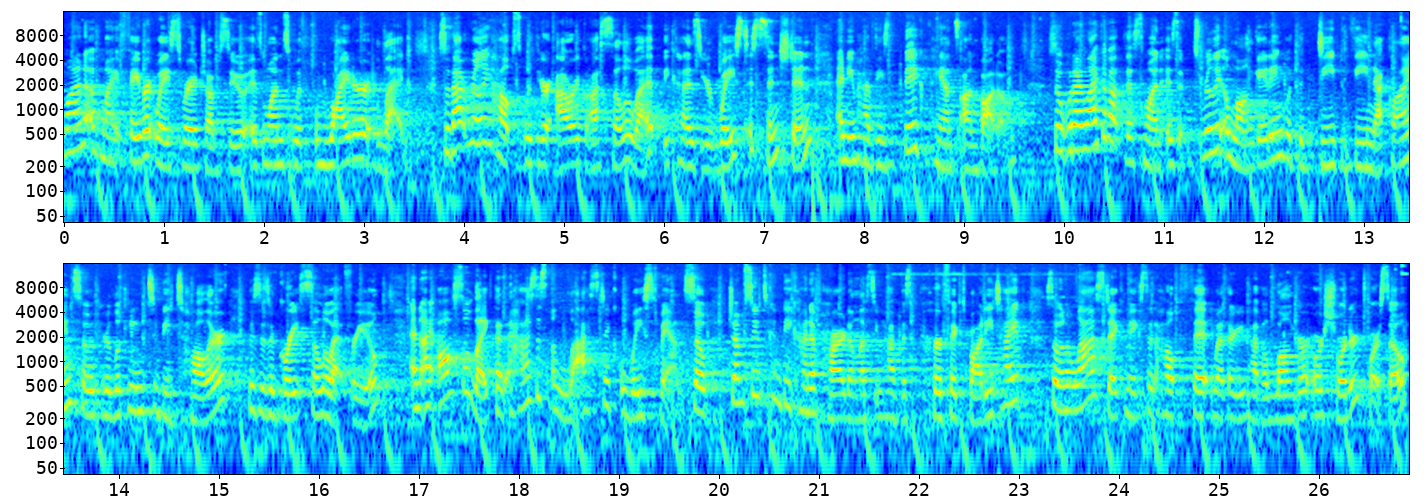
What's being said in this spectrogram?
one of my favorite ways to wear a jumpsuit is ones with wider leg. So that really helps with your hourglass silhouette because your waist is cinched in and you have these big pants on bottom. So what I like about this one is it's really elongating with a deep V neckline. So if you're looking to be taller, this is a great silhouette for you. And I also like that it has this elastic waistband. So jumpsuits can be kind of hard unless you have this perfect body type. So an elastic makes it help fit whether you have a longer or shorter torso.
